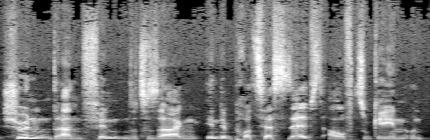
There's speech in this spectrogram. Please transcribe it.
Schönen dran finden, sozusagen in dem Prozess selbst aufzugehen und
